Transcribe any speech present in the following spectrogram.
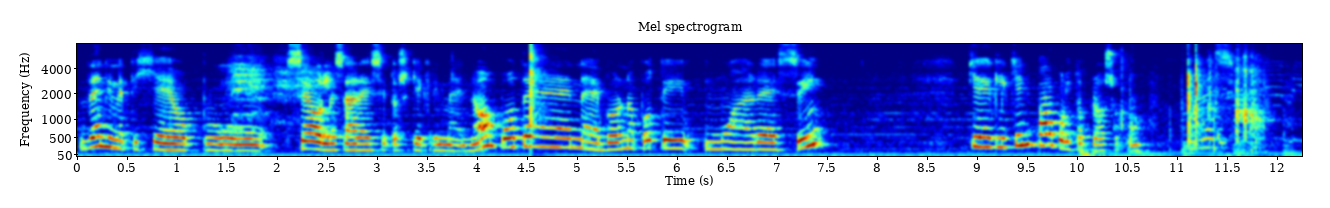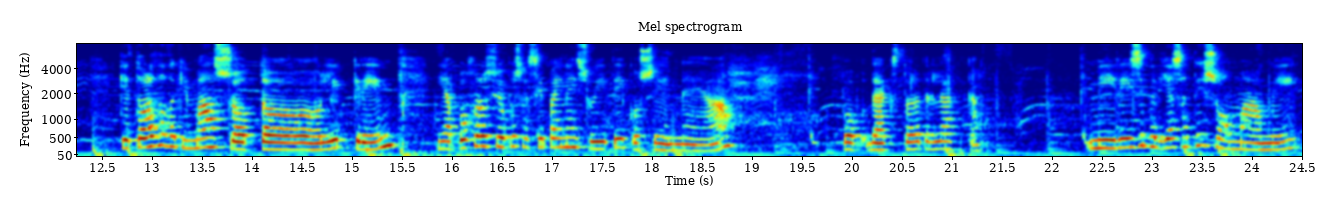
Δεν είναι τυχαίο που σε όλες αρέσει το συγκεκριμένο, οπότε ναι, μπορώ να πω ότι μου αρέσει και γλυκαίνει πάρα πολύ το πρόσωπο. Μου αρέσει. Και τώρα θα δοκιμάσω το lip cream. Η απόχρωση όπως σας είπα είναι η Sweetie 29. εντάξει, τώρα τρελάθηκα. Μυρίζει παιδιά σαν τη σομάμι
